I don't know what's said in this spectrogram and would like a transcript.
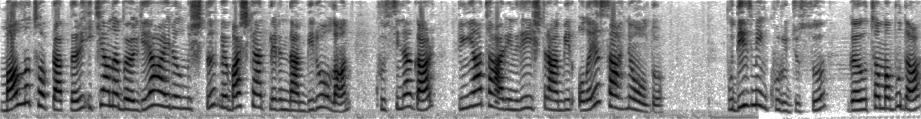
Malla toprakları iki ana bölgeye ayrılmıştı ve başkentlerinden biri olan Kusinagar, dünya tarihini değiştiren bir olaya sahne oldu. Budizmin kurucusu Gautama Buddha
